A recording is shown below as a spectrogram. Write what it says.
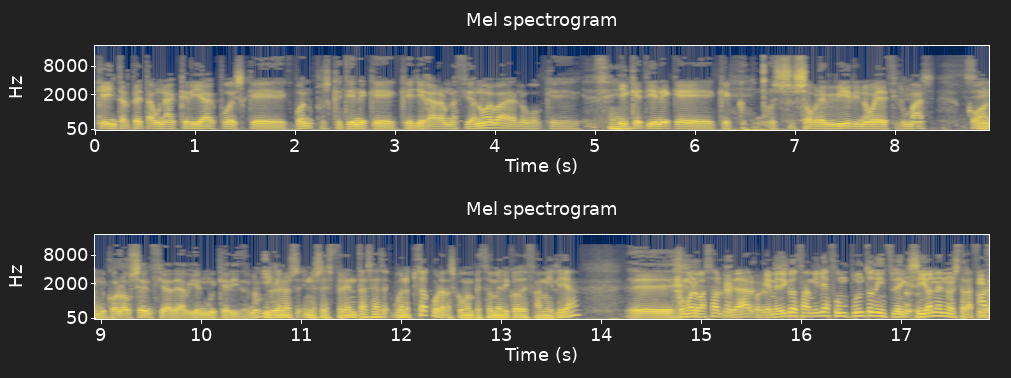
que interpreta a una cría pues que bueno pues que tiene que, que llegar a una ciudad nueva eh, luego que Sí. y que tiene que, que sobrevivir y no voy a decir más con, Sí. con la ausencia de alguien muy querido ¿no? Y que nos, y nos enfrentas a... Bueno, ¿tú te acuerdas cómo empezó Médico de Familia? eh, ¿Cómo lo vas a olvidar? Porque Médico de Familia fue un punto de inflexión en nuestra A ver,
